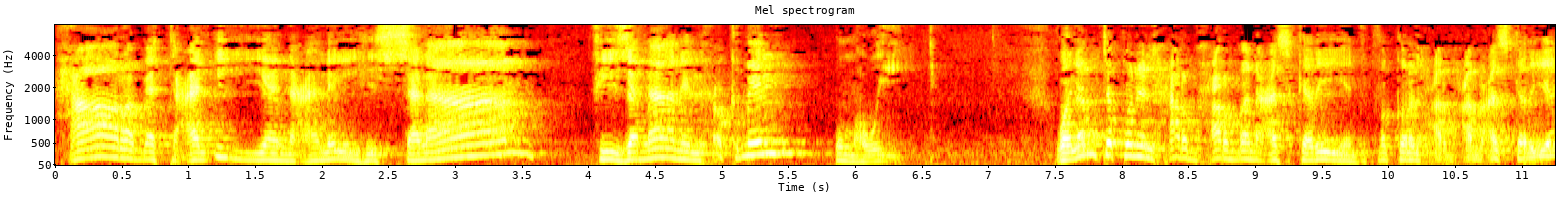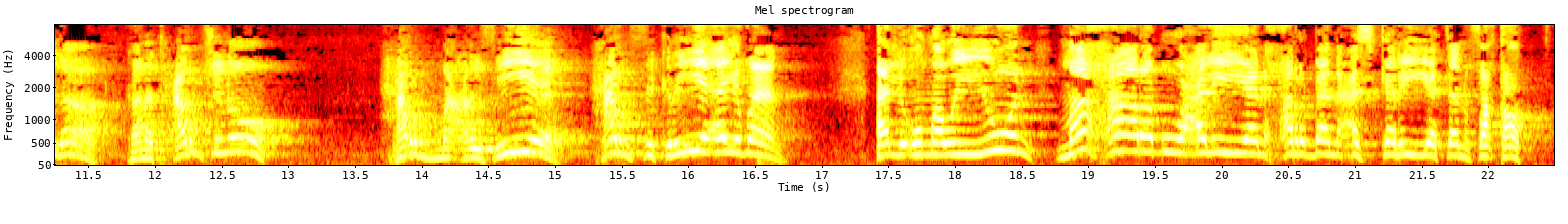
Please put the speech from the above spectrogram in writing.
حاربت عليا عليه السلام في زمان الحكم الأموي. ولم تكن الحرب حربا عسكريا. تفكر الحرب حرب عسكرية؟ لا. كانت حرب شنو؟ حرب معرفية حرب فكرية أيضا. الأمويون ما حاربوا عليا حربا عسكرية فقط.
